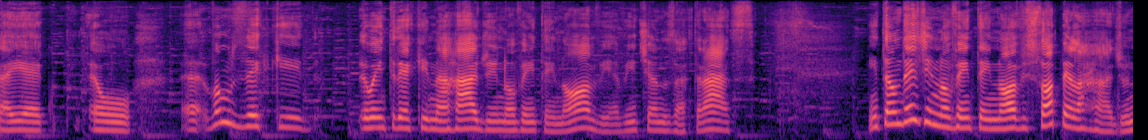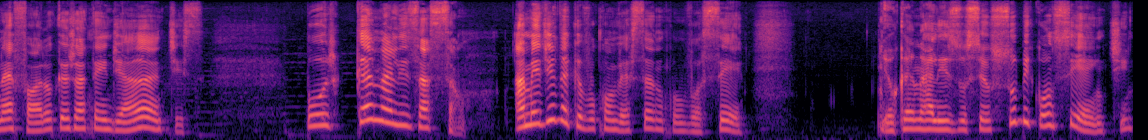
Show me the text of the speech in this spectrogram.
aí é é o, é, vamos dizer que eu entrei aqui na rádio em 99, há 20 anos atrás. Então, desde 99, só pela rádio, né? Fora o que eu já atendia antes, por canalização. À medida que eu vou conversando com você, eu canalizo o seu subconsciente.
